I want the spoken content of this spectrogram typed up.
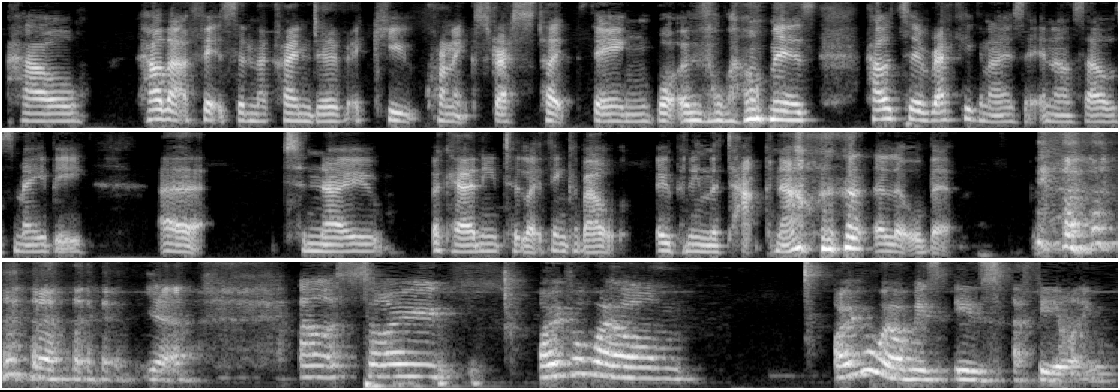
how how that fits in the kind of acute chronic stress type thing, what overwhelm is, how to recognize it in ourselves maybe uh, to know okay, I need to like think about opening the tap now a little bit. yeah. Uh, so overwhelm overwhelm is is a feeling.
